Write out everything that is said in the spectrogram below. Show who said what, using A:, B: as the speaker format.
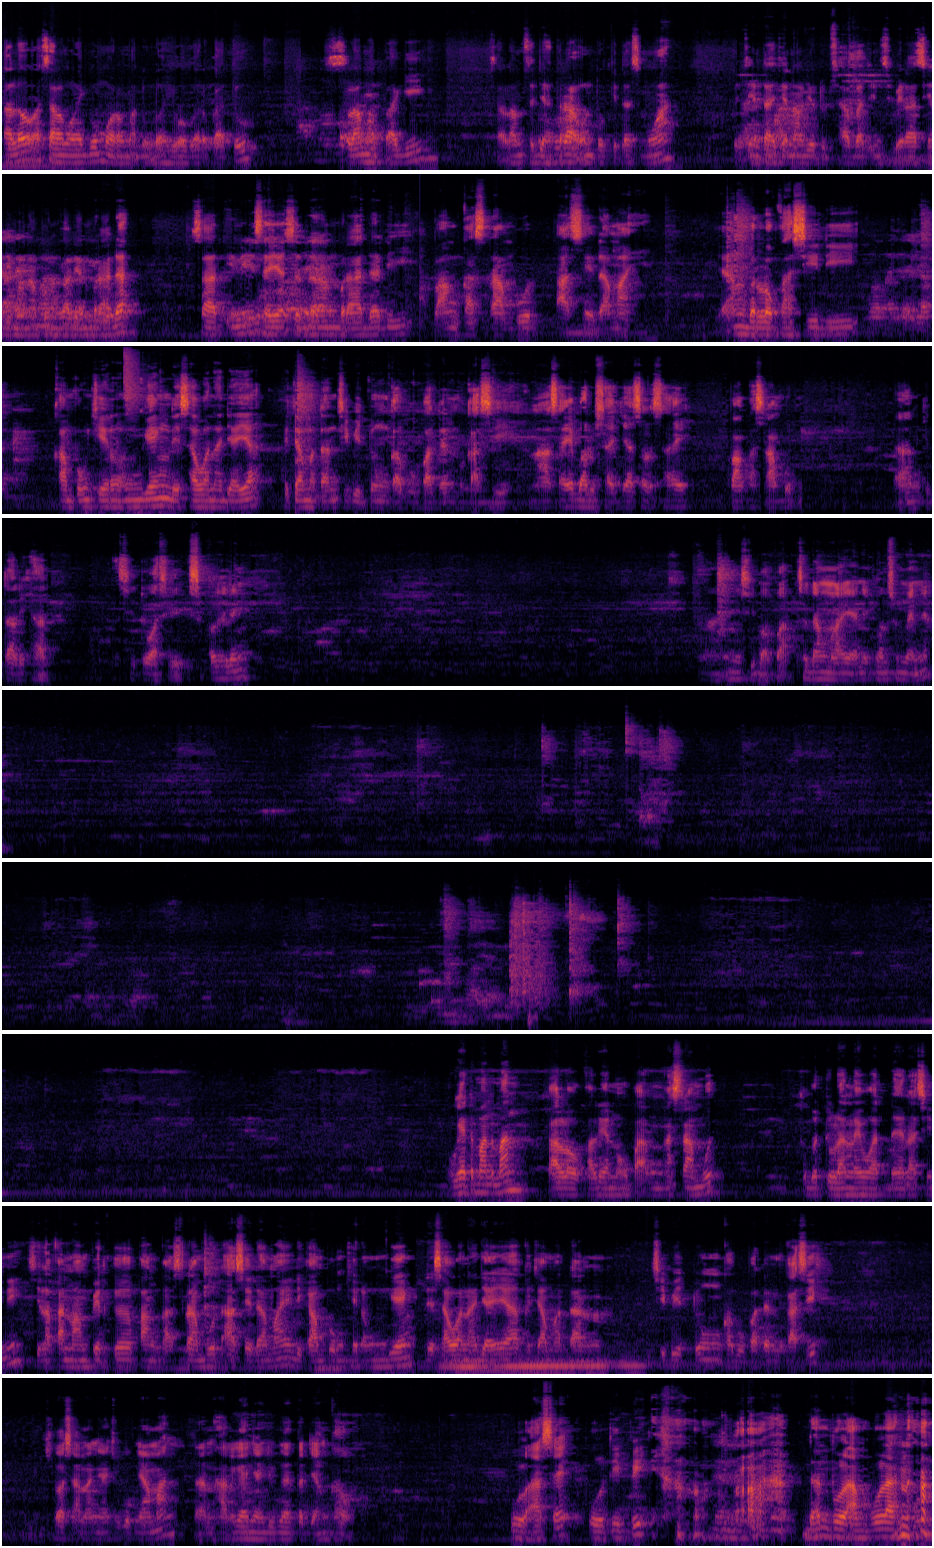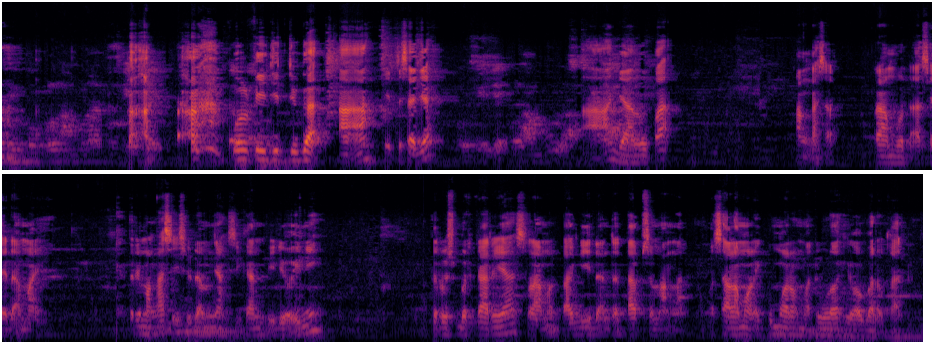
A: Halo, Assalamualaikum warahmatullahi wabarakatuh. Selamat pagi, salam sejahtera untuk kita semua. Pecinta channel YouTube Sahabat Inspirasi di mana pun kalian berada. Saat ini saya sedang berada di Pangkas Rambut AC Damai yang berlokasi di Kampung Cirenggeng, Desa Wanajaya, Kecamatan Cibitung, Kabupaten Bekasi. Nah, saya baru saja selesai pangkas rambut dan kita lihat situasi sekeliling. Nah, ini si Bapak sedang melayani konsumennya. Oke teman-teman, kalau kalian mau pangkas rambut, kebetulan lewat daerah sini, silakan mampir ke Pangkas Rambut AC Damai di Kampung Cirenggeng, Desa Wanajaya, Kecamatan Cibitung, Kabupaten Bekasi. Suasananya cukup nyaman dan harganya juga terjangkau. Full AC, full TV, dan full ampulan. full pijit juga. Ah, ah, itu saja. Jangan lupa pangkas rambut AC Damai. Terima kasih sudah menyaksikan video ini. Terus berkarya, selamat pagi dan tetap semangat. Wassalamualaikum warahmatullahi wabarakatuh.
